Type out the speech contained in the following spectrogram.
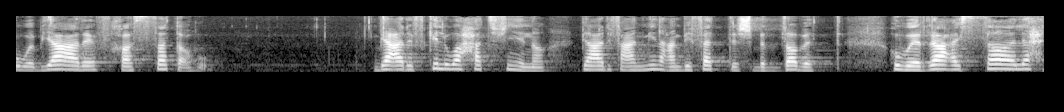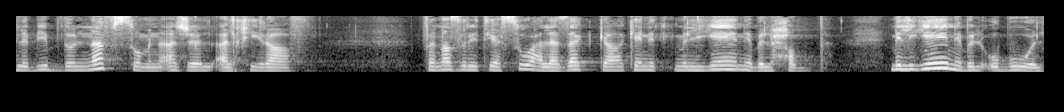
هو بيعرف خاصته. بيعرف كل واحد فينا بيعرف عن مين عم بفتش بالضبط. هو الراعي الصالح اللي بيبذل نفسه من أجل الخراف. فنظرة يسوع لزكا كانت مليانة بالحب مليانة بالقبول.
